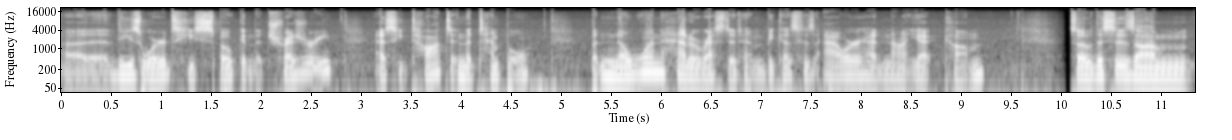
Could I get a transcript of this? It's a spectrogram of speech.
Uh, these words he spoke in the treasury as he taught in the temple, but no one had arrested him because his hour had not yet come. So this is um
